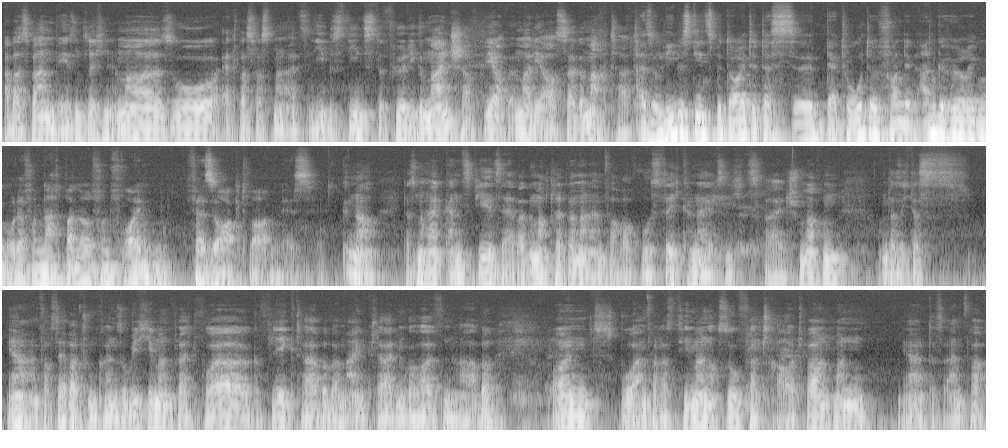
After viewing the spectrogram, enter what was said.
Aber es war im Wesentlichen immer so etwas, was man als Liebesdienste für die Gemeinschaft, wie auch immer die Aussage gemacht hat. Also Liebesdienst bedeutet, dass äh, der Tote von den Angehörigen oder von Nachbarn oder von Freunden versorgt worden ist. Genau, dass man halt ganz viel selber gemacht hat, weil man einfach auch wusste, ich kann da jetzt nichts falsch machen und dass ich das ja, einfach selber tun kann, so wie ich jemanden vielleicht vorher gepflegt habe, beim Einkleiden geholfen habe und wo einfach das Thema noch so vertraut war und man ja, das einfach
